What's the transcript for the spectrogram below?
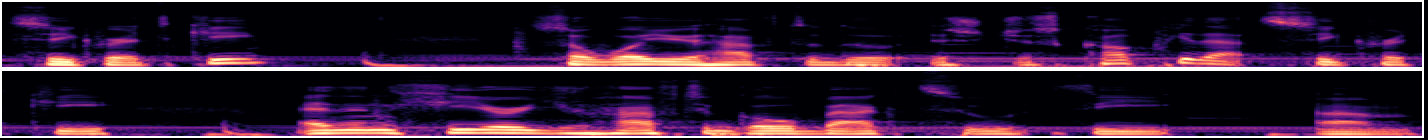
secret key. So what you have to do is just copy that secret key and then here you have to go back to the um,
